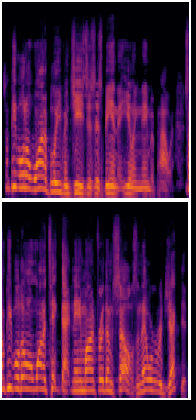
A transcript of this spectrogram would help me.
Some people don't want to believe in Jesus as being the healing name of power. Some people don't want to take that name on for themselves and they will reject it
